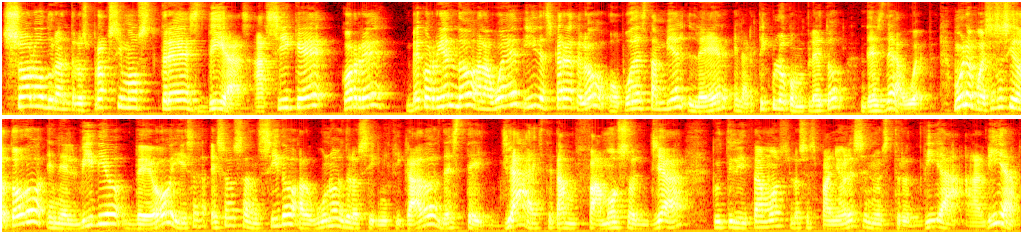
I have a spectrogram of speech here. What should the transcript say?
solo durante los próximos tres días. Así que, corre, ve corriendo a la web y descárgatelo, o puedes también leer el artículo completo desde la web. Bueno, pues eso ha sido todo en el vídeo de hoy. Esos, han sido algunos de los significados de este ya, este tan famoso ya, que utilizamos los españoles en nuestro día a día.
